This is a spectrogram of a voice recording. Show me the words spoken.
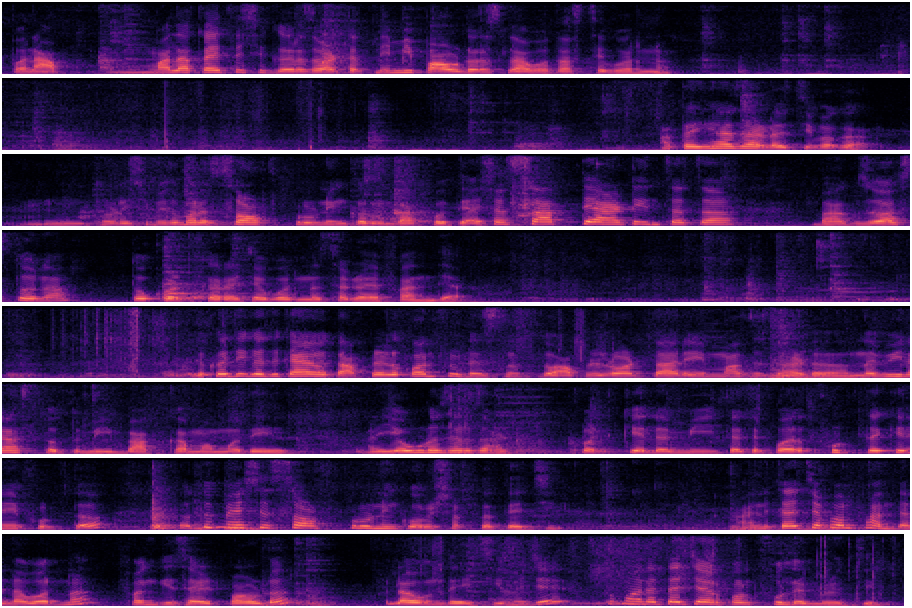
पण आप मला काही तशी गरज वाटत नाही मी पावडरच लावत असते वरनं. आता ह्या झाडाची बघा थोडीशी मी तुम्हाला सॉफ्ट प्रुनिंग करून दाखवते. अशा सात ते आठ इंचाचा भाग जो असतो ना तो कट करायच्या वरनं सगळ्या फांद्या. कधी कधी काय होतं आपल्याला कॉन्फिडन्स नसतो. आपल्याला वाटतं अरे माझं झाड नवीन असतं तुम्ही बागकामामध्ये आणि एवढं जर झाड कट केलं मी तर ते परत फुटतं की नाही फुटतं? तर तुम्ही असे सॉफ्ट प्रुनिंग करू शकता त्याची. आणि त्याच्या पण फांद्यांना वरनं फंगीसाईड पावडर लावून द्यायची. म्हणजे तुम्हाला त्याच्यावर पण फुलं मिळतील.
